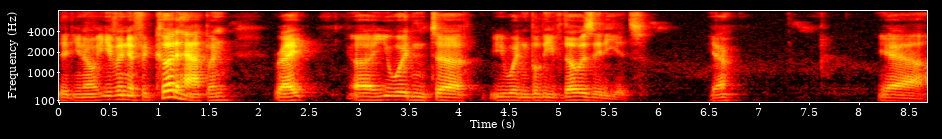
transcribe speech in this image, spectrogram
that you know even if it could happen right uh, you wouldn't uh, you wouldn't believe those idiots. Yeah? Yeah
